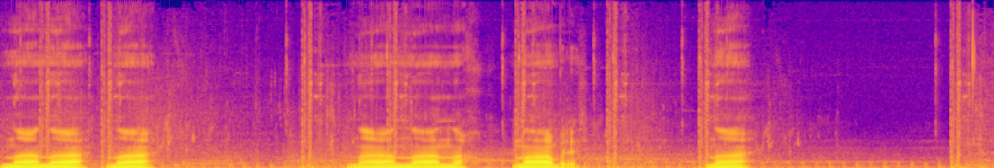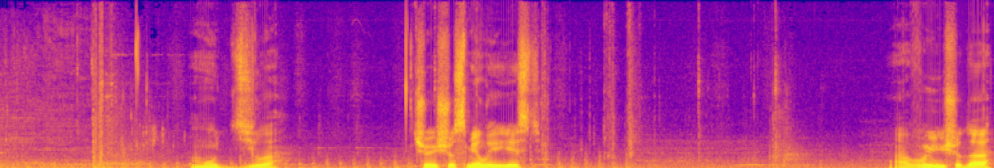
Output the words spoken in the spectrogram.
На, на, на. На, на, на. На, блядь. На. Мудила. Что, еще смелые есть? А вы еще, да?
